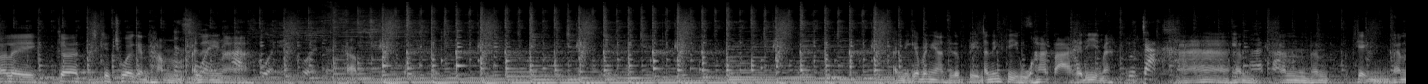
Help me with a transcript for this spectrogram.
ก็เลยก็ก็ช่วยกันทำแต่สอันวยนั้นมาค่ะ สวยสวยจัง ครับ นนี้ก็เป็นงานศิลปิน อันนี้สี่หูห้าตาเคยได้ยินไหมรู้จักค่ะอ่าท่านสี่หูห้าตาท่านท่านเก่งท่าน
